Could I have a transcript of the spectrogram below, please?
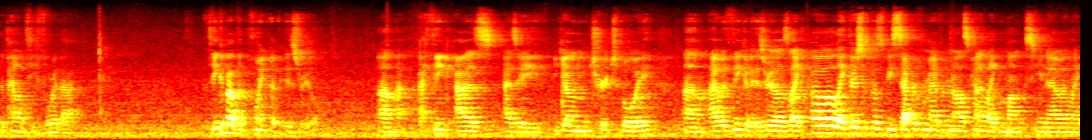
the penalty for that think about the point of Israel. Um, I think as, as a young church boy, um, I would think of Israel as like, oh, like they're supposed to be separate from everyone else, kind of like monks, you know, and like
